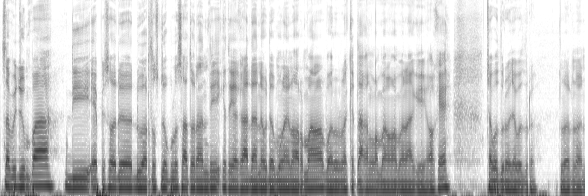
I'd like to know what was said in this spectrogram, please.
Sampai jumpa di episode 221 nanti Ketika keadaannya udah mulai normal Barulah kita akan ngomel-ngomel lagi Oke? Cabut bro cabut bro duluan duluan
